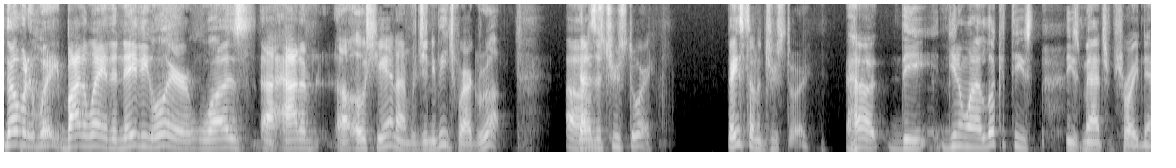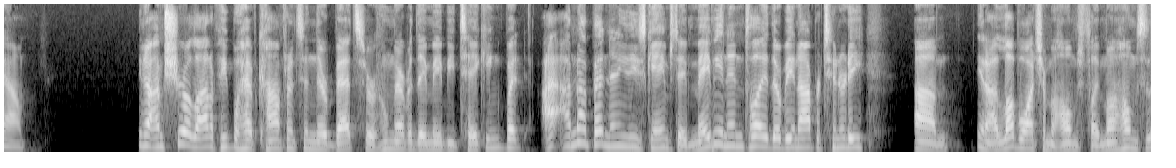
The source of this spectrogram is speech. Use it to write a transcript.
No, but wait, by the way, the Navy lawyer was uh, out of uh, Oceana in Virginia Beach, where I grew up. that is a true story, based on a true story. Uh, the you know when I look at these these matchups right now, you know I'm sure a lot of people have confidence in their bets or whomever they may be taking, but I, I'm not betting any of these games, Dave. Maybe an in play there'll be an opportunity. Um, you know I love watching Mahomes play. Mahomes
